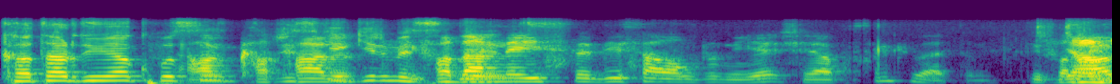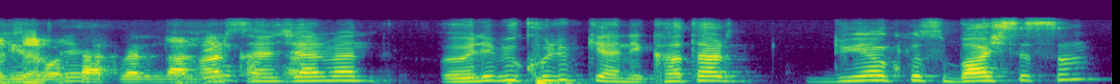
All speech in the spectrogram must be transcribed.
Katar Dünya Kupası Abi Katar riske girmesin FIFA'dan diye. ne istediyse aldı niye şey yapsın ki zaten. Abi, büyük ortaklarından değil Katar? Saint-Germain öyle bir kulüp ki yani Katar Dünya Kupası başlasın.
